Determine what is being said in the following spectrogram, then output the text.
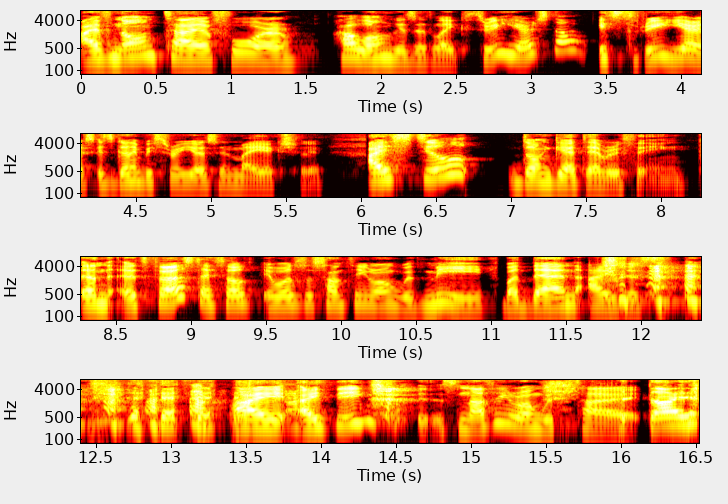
I've known Tai for how long is it? Like three years now? It's three years. It's gonna be three years in May actually. I still don't get everything. And at first I thought it was something wrong with me, but then I just I I think it's nothing wrong with Tai. Tai.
